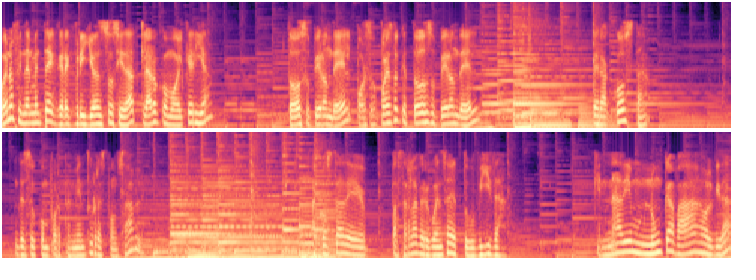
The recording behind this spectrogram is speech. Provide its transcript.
Bueno, finalmente Greg brilló en sociedad, claro, como él quería. Todos supieron de él, por supuesto que todos supieron de él. Pero a costa de su comportamiento irresponsable. A costa de pasar la vergüenza de tu vida. Que nadie nunca va a olvidar.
